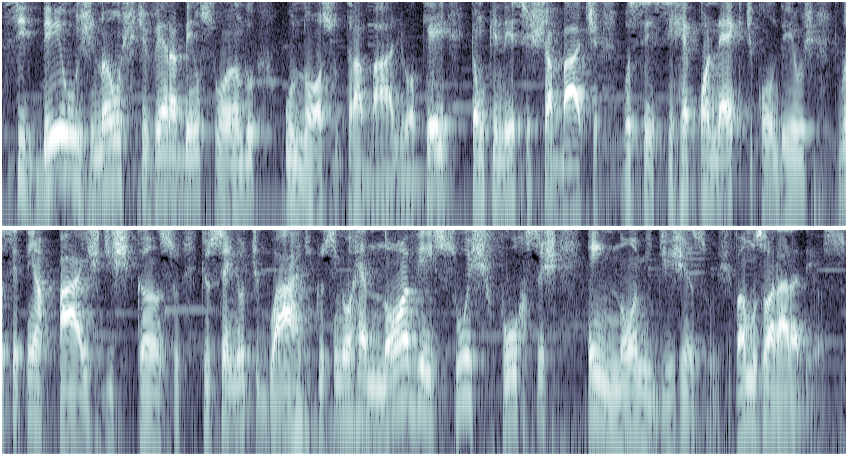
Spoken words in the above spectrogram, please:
se Deus não estiver abençoando o nosso trabalho, ok? Então que nesse Shabat você se reconecte com Deus, que você tenha paz, descanso, que o Senhor te guarde, que o Senhor renove as suas forças em nome de Jesus. Vamos orar a Deus.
